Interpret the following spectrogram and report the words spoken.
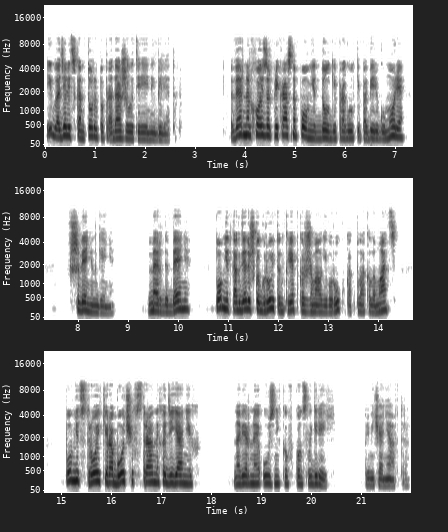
и владелец конторы по продаже лотерейных билетов. Вернер Хойзер прекрасно помнит долгие прогулки по берегу моря в Швенингене. Мэр де Бене помнит, как дедушка Груйтон крепко сжимал его руку, как плакала мать, помнит стройки рабочих в странных одеяниях, наверное, узников концлагерей. Примечание автора.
